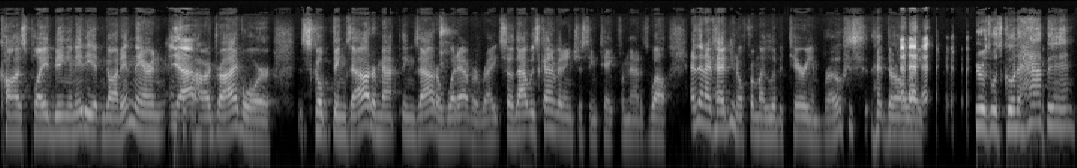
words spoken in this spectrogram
cosplayed being an idiot and got in there and, and took Yeah. a hard drive or scoped things out or mapped things out or whatever, right? So that was kind of an interesting take from that as well. And then I've had, you know, from my libertarian bros, they're all like, here's what's going to happen.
